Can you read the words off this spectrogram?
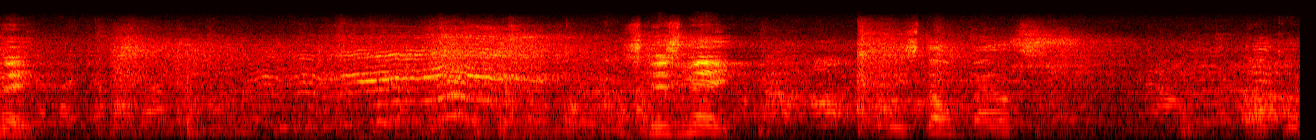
me. Excuse me. Please don't bounce. Thank you.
